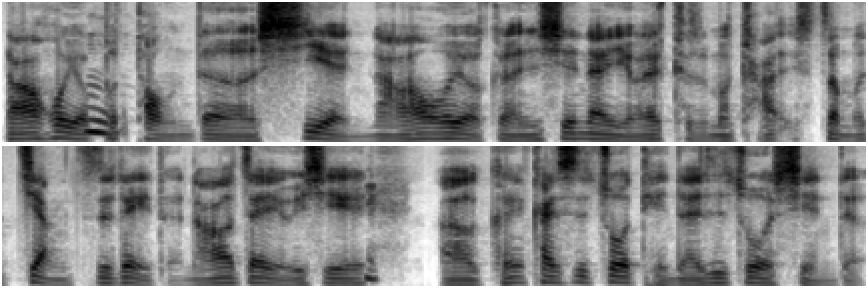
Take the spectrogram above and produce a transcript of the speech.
然后会有不同的馅，嗯、然后会有可能现在有个什么卡什么酱之类的，然后再有一些呃，可以看是做甜的还是做咸的。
